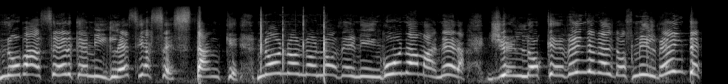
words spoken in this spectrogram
No va a hacer que mi iglesia se estanque. No, no, no, no, de ninguna manera. Y en lo que venga en el 2020,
